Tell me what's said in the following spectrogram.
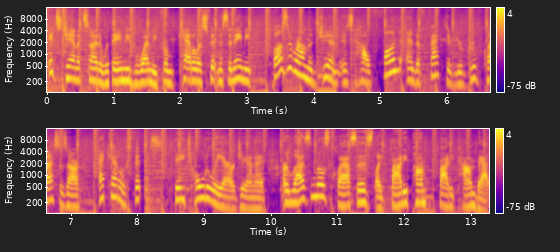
It's Janet Snyder with Amy Buemi from Catalyst Fitness and Amy. Buzz around the gym is how fun and effective your group classes are at Catalyst Fitness. They totally are, Janet. Our Les Mills classes like Body Pump, Body Combat,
